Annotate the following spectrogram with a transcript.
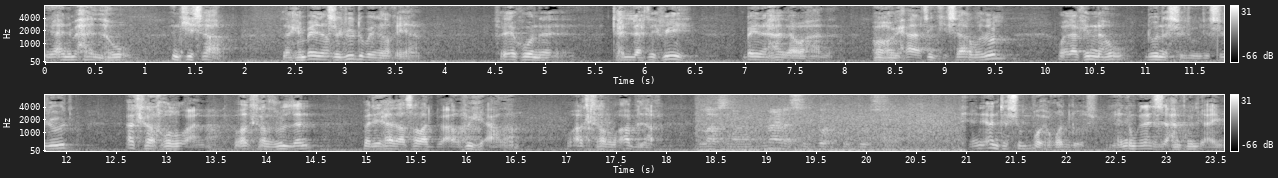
يعني محله انكسار لكن بين السجود وبين القيام. فيكون تهلته فيه بين هذا وهذا. وهو في حالة انكسار وذل ولكنه دون السجود. السجود أكثر خضوعا وأكثر ذلا فلهذا صار الدعاء فيه أعظم وأكثر وأبلغ. الله يسلمك معنى سبوح قدوس يعني أنت سبوح قدوس يعني منزه عن كل عيب.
